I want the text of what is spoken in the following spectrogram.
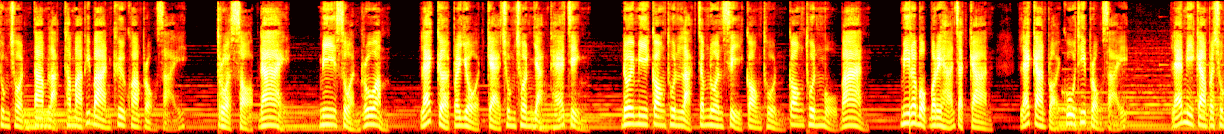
ชุมชนตามหลักธรรมาภิบาลคือความโปร่งใส ตรวจสอบได้ มีส่วนร่วม และเกิดประโยชน์แก่ชุมชนอย่างแท้จริง โดยมีกองทุนหลักจำนวน 4 กองทุน กองทุนหมู่บ้าน มีระบบบริหารจัดการ และการปล่อยกู้ที่โปร่งใส และมีการประชุม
